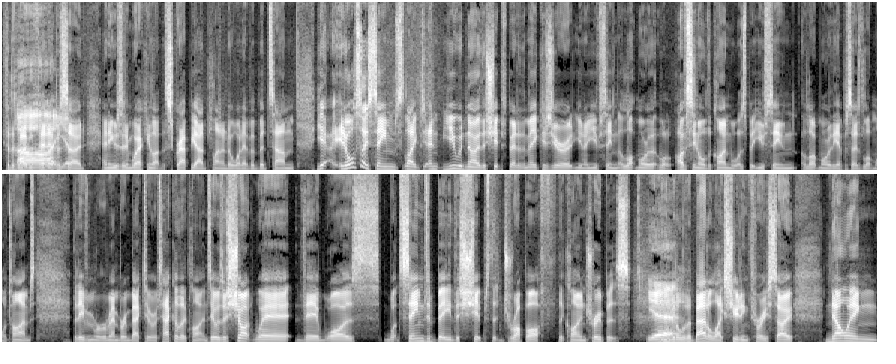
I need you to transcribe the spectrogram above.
for the Boba Ah, Fett yep. episode, and he was in working like the scrapyard planet or whatever. But um, yeah, it also seems like, and you would know the ships better than me because you're, you know, you've seen a lot more. Of the, well, I've seen all the Clone Wars, but you've seen a lot more of the episodes a lot more times. But even remembering back to Attack of the Clones, there was a shot where there was what seemed to be the ships that drop off the clone troopers yeah. in the middle of a battle, like shooting through. So knowing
